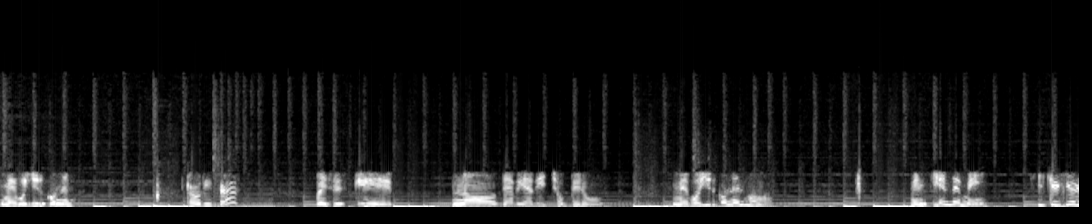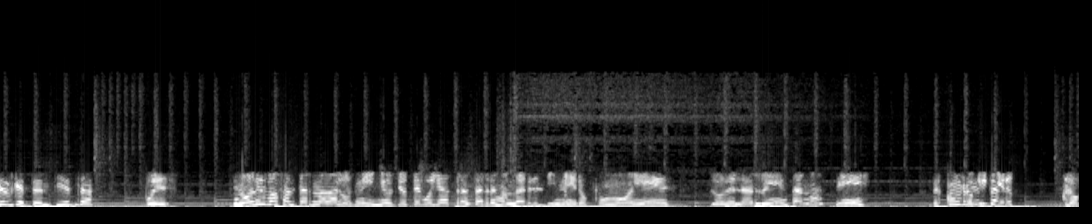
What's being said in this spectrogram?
me voy a ir con él. ¿Ahorita? Pues es que no te había dicho, pero me voy a ir con él, mamá. Entiéndeme. ¿Y qué quieres que te entienda? Pues no les va a faltar nada a los niños. Yo te voy a tratar de mandar el dinero como es, lo de la renta, no sé. ¿De cuál Lo que quiero, lo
